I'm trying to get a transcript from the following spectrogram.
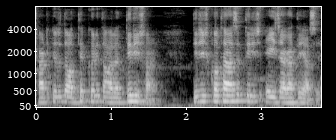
ষাটকে যদি অর্ধেক করি তাহলে তিরিশ হয়। তিরিশ কোথায় আছে? তিরিশ এই জায়গাতেই আছে।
